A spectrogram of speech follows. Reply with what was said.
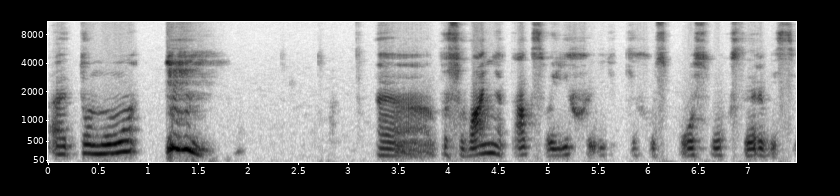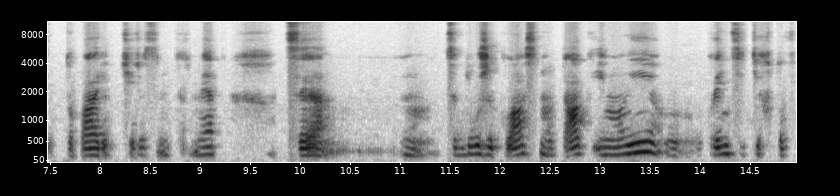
Е, тому е, просування так, своїх якихось послуг, сервісів, товарів через інтернет, це Ну, це дуже класно, так, і ми, українці, ті, хто в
